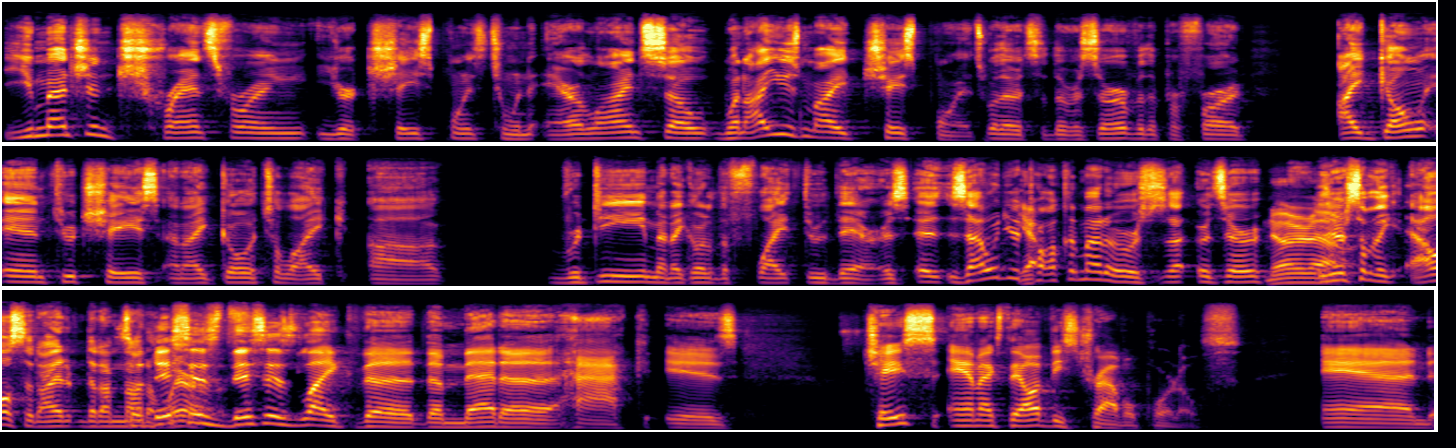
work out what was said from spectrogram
You mentioned transferring your chase points to an airline. So when I use my chase points, whether it's the reserve or the preferred, I go in through Chase and I go to like uh, redeem and I go to the flight through there. Is, is that what you're yep. talking about, or is, that, is there no, no, no. is there something else that I that I'm so not this aware is of? this is like the the meta hack is Chase Amex. They all have these travel portals. And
